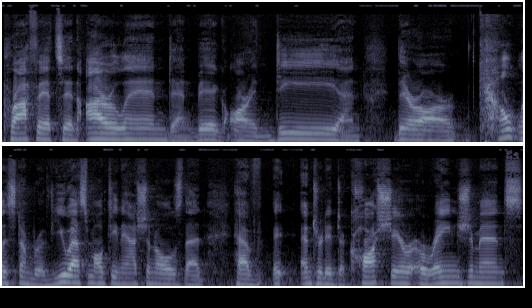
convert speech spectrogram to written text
profits in Ireland and big R&D and there are countless number of US multinationals that have entered into cost share arrangements,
